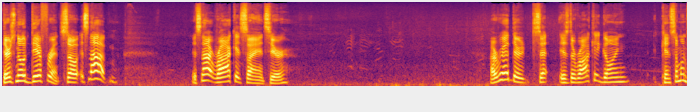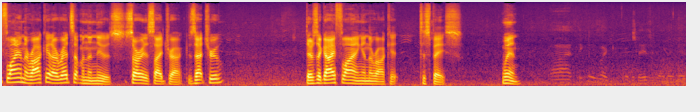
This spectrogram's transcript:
There's no difference. So it's not it's not rocket science here. I read there is the rocket going can someone fly in the rocket? I read something in the news. Sorry to sidetrack. Is that true? There's a guy flying in the rocket to space. When? Uh, I think it was like a couple days ago they did.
